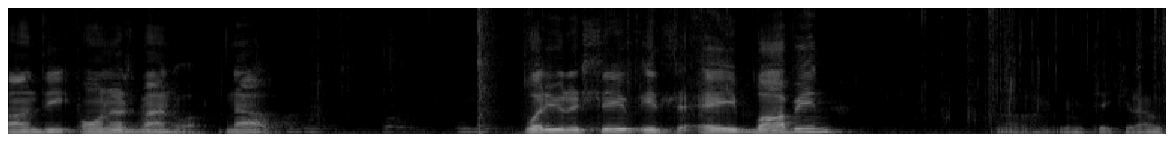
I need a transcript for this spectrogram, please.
on the owner's manual. Now, what you receive is a bobbin. Uh, let me take it out.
